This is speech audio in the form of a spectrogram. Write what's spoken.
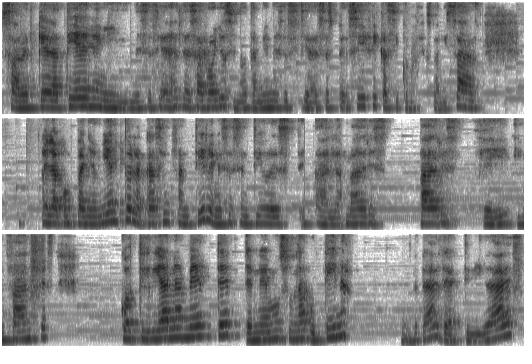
saber qué edad tienen y necesidades de desarrollo, sino también necesidades específicas y contextualizadas. El acompañamiento en la casa infantil, en ese sentido, es a las madres, padres e infantes. Cotidianamente tenemos una rutina ¿verdad? de actividades.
